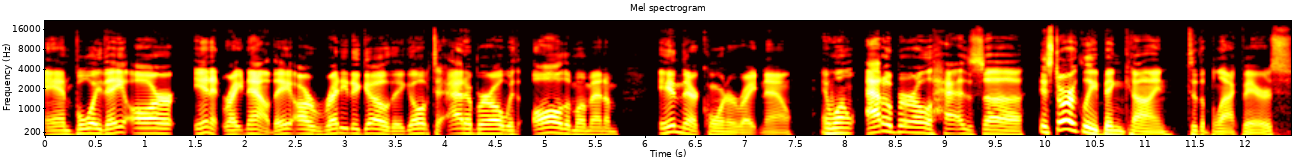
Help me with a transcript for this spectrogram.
And boy, they are in it right now. They are ready to go. They go up to Attleboro with all the momentum in their corner right now. And while Attleboro has uh, historically been kind to the Black Bears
